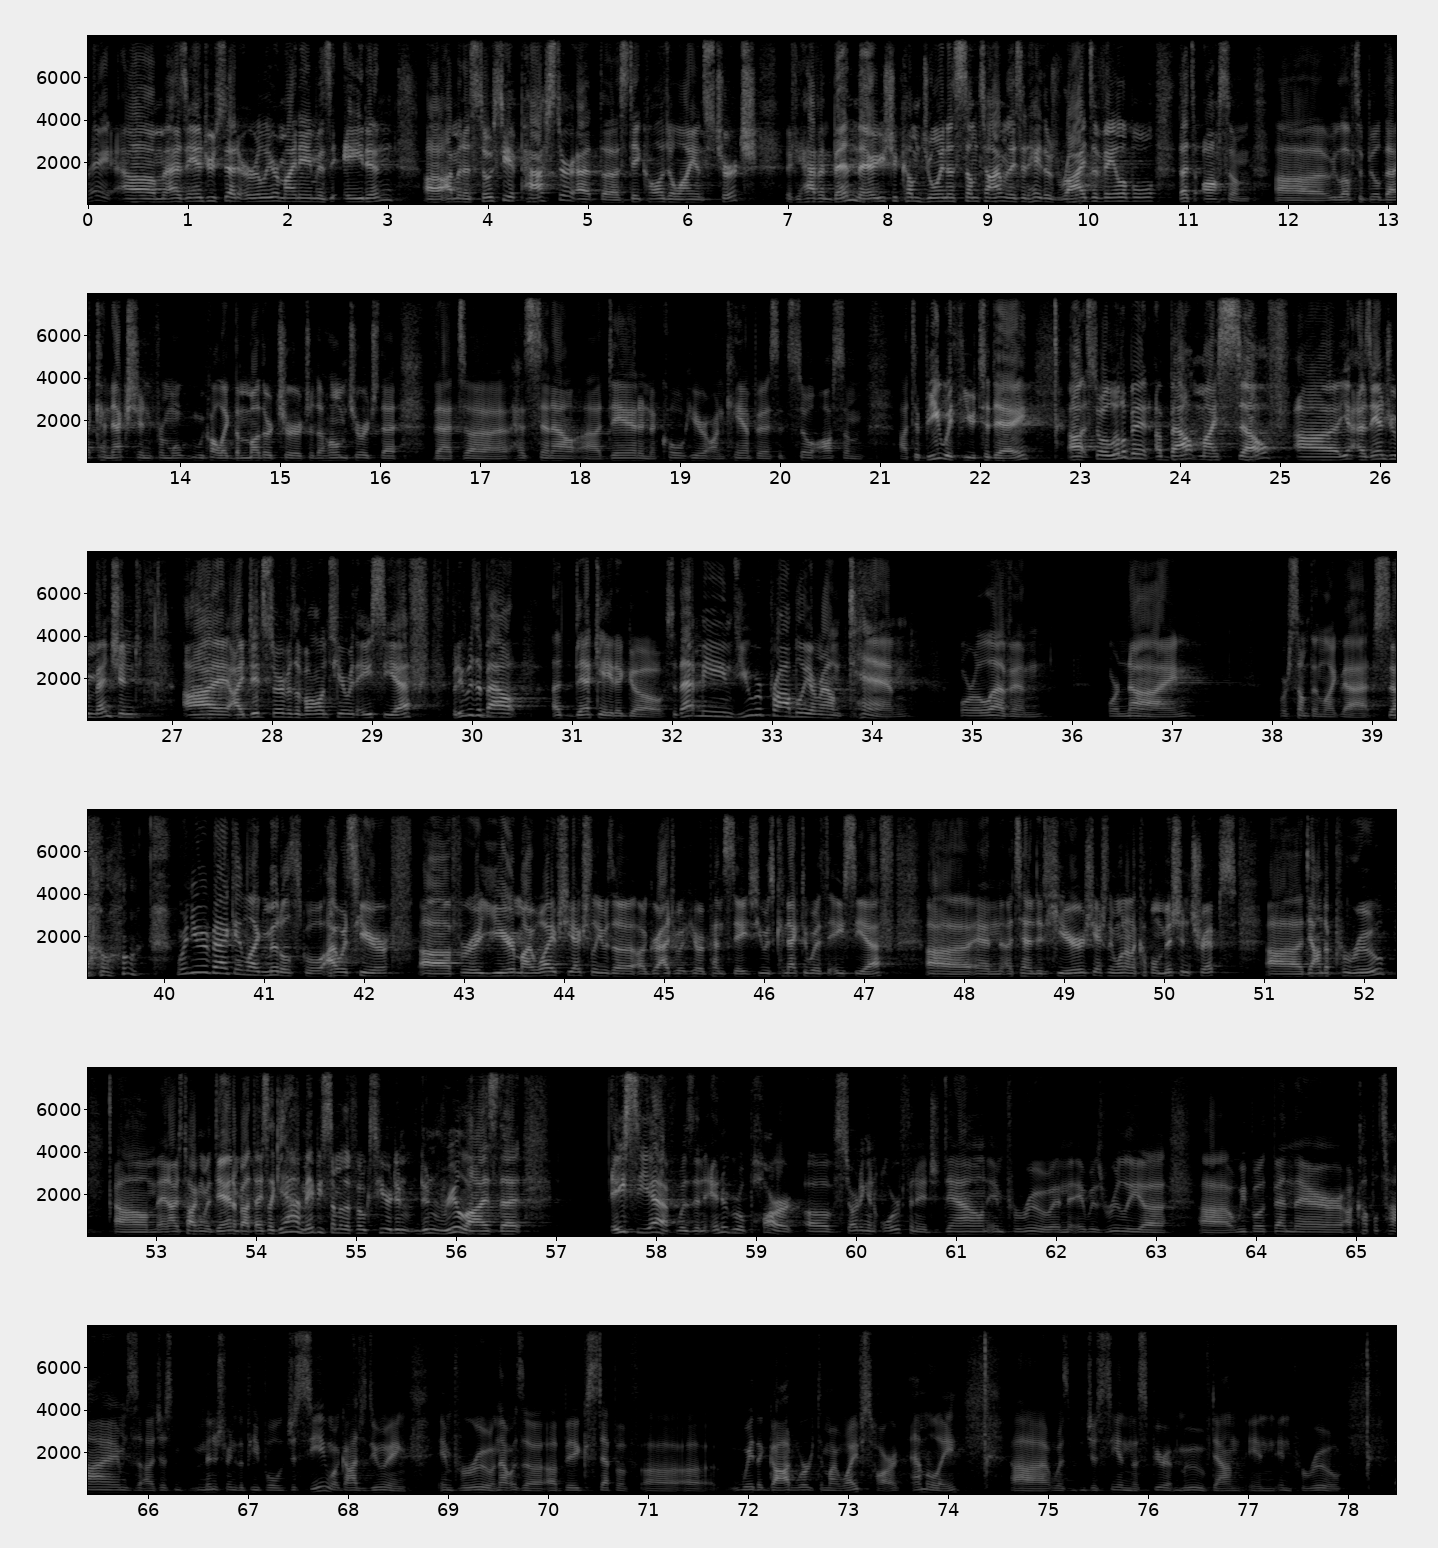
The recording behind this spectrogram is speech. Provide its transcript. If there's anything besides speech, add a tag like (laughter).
Well, hey, um, as Andrew said earlier, my name is Aiden. Uh, I'm an associate pastor at the State College Alliance Church. If you haven't been there, you should come join us sometime. And they said, hey, there's rides available. That's awesome. Uh, we love to build that connection from what we call like the mother church or the home church that, that uh, has sent out uh, Dan and Nicole here on campus. It's so awesome uh, to be with you today. Uh, so, a little bit about myself. yeah, as Andrew mentioned, I, I did serve as a volunteer with ACF, but it was about a decade ago. So that means you were probably around 10 or 11 or 9 or something like that. (laughs) So when you were back in like middle school, I was here uh, for a year. My wife, she actually was a, a, graduate here at Penn State. She was connected with ACF uh, and attended here. She actually went on a couple mission trips uh, down to Peru. Um, and I was talking with Dan about that. He's like, yeah, maybe some of the folks here didn't, didn't realize that ACF was an integral part of starting an orphanage down in Peru, and it was really, uh, uh, we've both been there a couple times, uh, just ministering to the people, just seeing what God's doing in Peru, and that was a, a big step of uh, a way that God worked in my wife's heart, Emily, uh, was just seeing the Spirit move down in, in Peru.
